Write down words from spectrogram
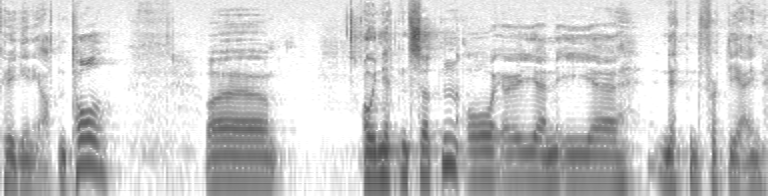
krigen i 1812. Uh, og i 1917 og igjen i 1941.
